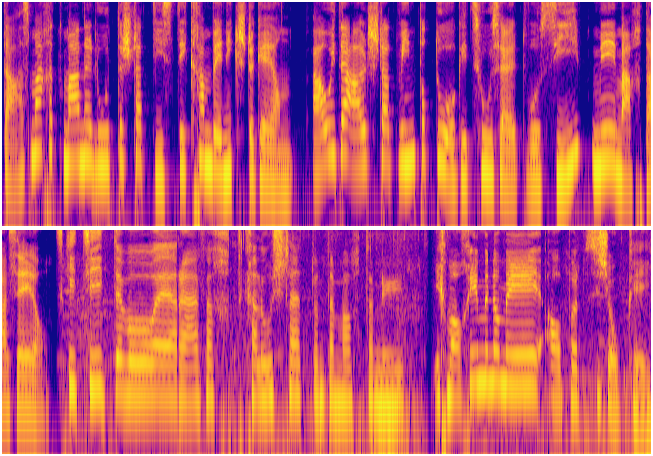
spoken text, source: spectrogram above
Das machen die Männer laut der Statistik am wenigsten gern. Auch in der Altstadt Winterthur gibt es Haushalte, wo sie mehr macht als er. Es gibt Zeiten, wo er einfach keine Lust hat und dann macht er nichts. Ich mache immer noch mehr, aber es ist okay.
